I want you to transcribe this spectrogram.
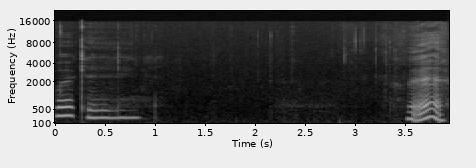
working. There.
